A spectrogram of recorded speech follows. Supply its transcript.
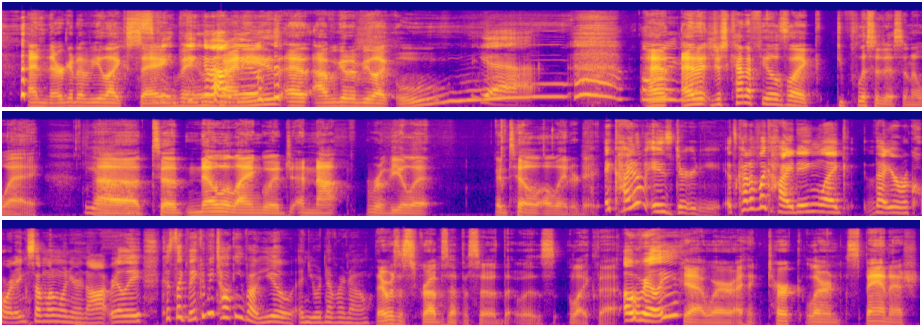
and they're gonna be like saying Speaking things in about you. Chinese, and I'm gonna be like, ooh, Yeah. Oh and and it just kind of feels like duplicitous in a way, Yeah. uh, to know a language and not reveal it until a later date. it kind of is dirty. It's kind of like hiding like that you're recording someone when you're not really, because like they could be talking about you and you would never know. There was a Scrubs episode that was like that. Oh really? Yeah, where I think Turk learned Spanish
